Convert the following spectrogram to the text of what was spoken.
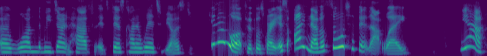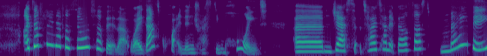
uh, one that we don't have. It feels kind of weird to be honest. You know what? Football's greatest. I never thought of it that way. Yeah, I definitely never thought of it that way. That's quite an interesting point. Um, Jess, Titanic Belfast, maybe,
